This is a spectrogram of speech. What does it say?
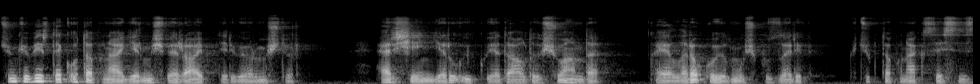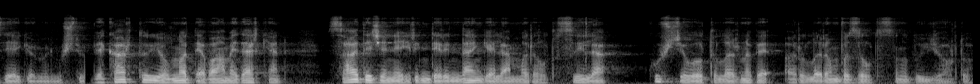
Çünkü bir tek o tapınağa girmiş ve rahipleri görmüştür. Her şeyin yarı uykuya daldığı şu anda kayalara oyulmuş bu zarif, küçük tapınak sessizliğe gömülmüştü ve Carter yoluna devam ederken sadece nehrin derinden gelen mırıltısıyla kuş cıvıltılarını ve arıların vızıltısını duyuyordu.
